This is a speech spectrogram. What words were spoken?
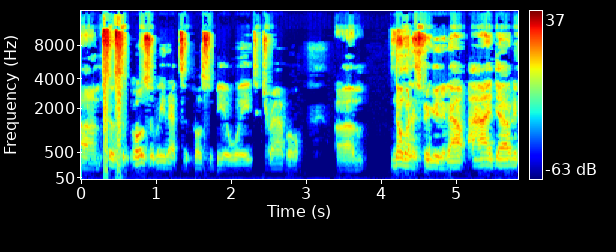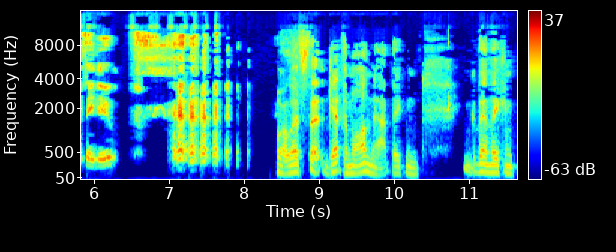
Um, so supposedly that's supposed to be a way to travel. Um, no one has figured it out. I doubt if they do. Well, let's uh, get them on that. They can, then they can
